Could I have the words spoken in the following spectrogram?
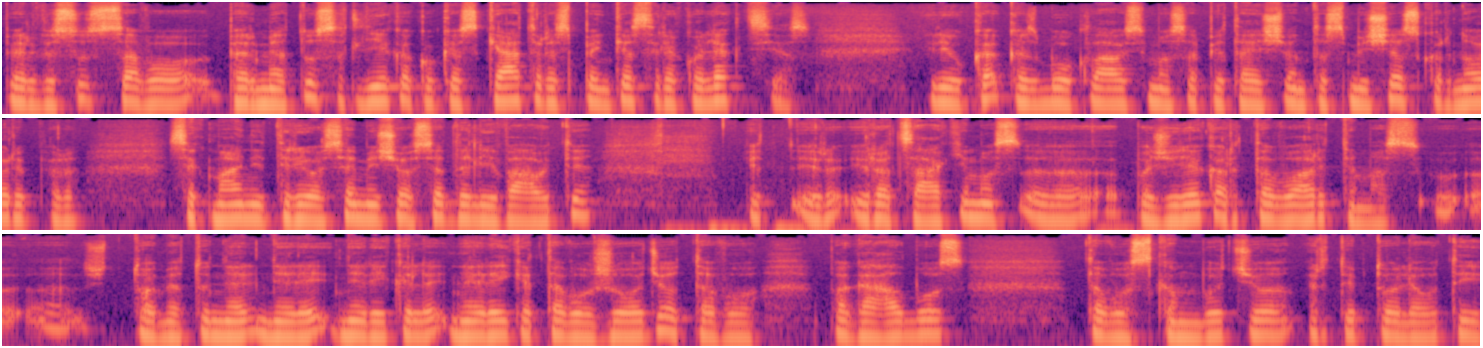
per visus savo, per metus atlieka kokias keturias, penkias rekolekcijas. Ir jau kas buvo klausimas apie tai šventas mišes, kur nori per sekmanį trijose mišiuose dalyvauti. Ir, ir atsakymas, e, pažiūrėk, ar tavo artimas e, tuo metu nereikia, nereikia tavo žodžio, tavo pagalbos, tavo skambučio ir taip toliau. Tai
